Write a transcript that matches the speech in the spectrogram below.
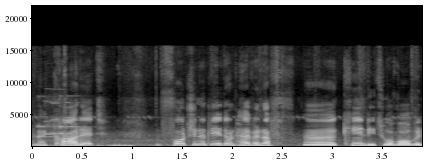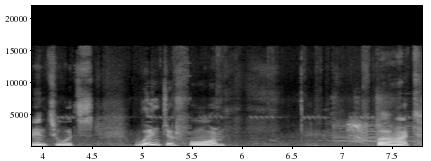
And I caught it. Unfortunately, I don't have enough uh, candy to evolve it into its winter form. But,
